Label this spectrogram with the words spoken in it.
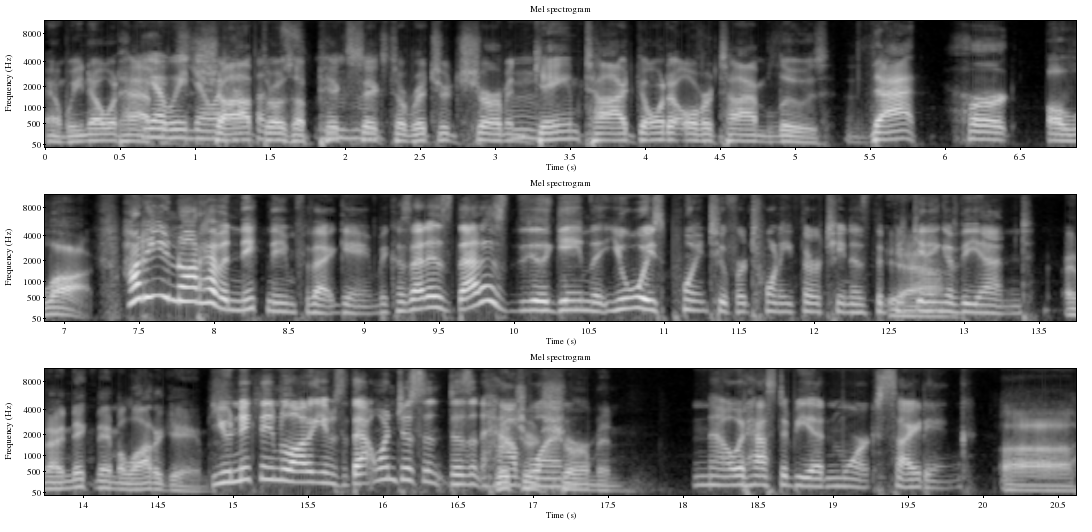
And we know what happens. Yeah, we know what Schaub throws a happens. pick Mhm. six to Richard Sherman. Mm. Game tied, going to overtime, lose. That hurt a lot. How do you not have a nickname for that game? Because that is that is the game that you always point to for 2013 as the Yeah. beginning of the end. And I nickname a lot of games. You nicknamed a lot of games. That one doesn't doesn't have Richard one. Sherman, No, it has to be a more exciting. uh,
